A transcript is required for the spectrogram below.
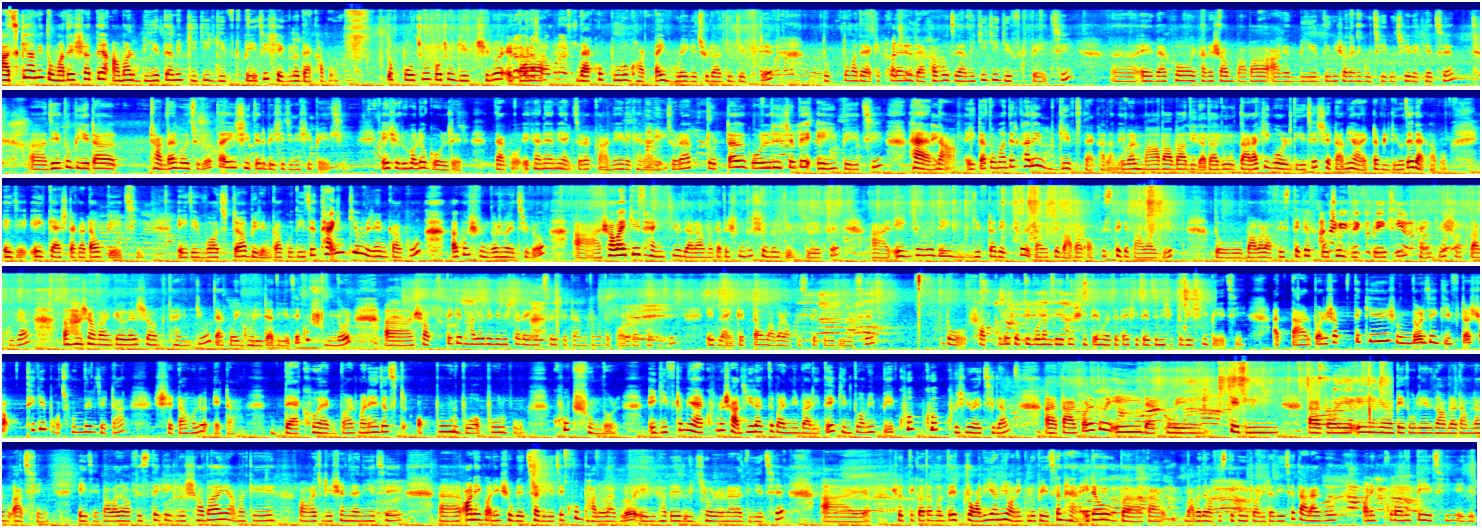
আজকে আমি তোমাদের সাথে আমার বিয়েতে আমি কি কি গিফট পেয়েছি সেগুলো দেখাবো। তো প্রচুর প্রচুর গিফট ছিল। এটা দেখো পুরো ঘরটাই ভরে গেছিল আর কি গিফটে তো তোমাদের এক এক করে আমি দেখাবো যে আমি কি কি গিফট পেয়েছি। এই দেখো এখানে সব বাবা আগের বিয়ের দিনই সব এনে গুছিয়ে গুছিয়ে রেখেছে। যেহেতু বিয়েটা ঠান্ডায় হয়েছিল, তাই শীতের বেশি জিনিসই পেয়েছি। এই শুরু হলো গোল্ডের। দেখো, এখানে আমি একজোড়া কানের, এখানে আরেক জোড়া টোটাল গোল্ড হিসেবে এই পেয়েছি। হ্যাঁ না, এইটা তোমাদের খালি গিফট দেখালাম। এবার মা, বাবা, দিদা, দাদু, তারা কি গোল্ড দিয়েছে সেটা আমি আরেকটা ভিডিওতে দেখাবো। এই যে, এই ক্যাশ টাকাটাও পেয়েছি। এই যে ওয়াচটা বীরেন কাকু দিয়েছে। থ্যাংক ইউ বীরেন কাকু। খুব সুন্দর হয়েছিল। আর সবাইকেই থ্যাংক ইউ যারা আমাকে এত সুন্দর সুন্দর গিফট দিয়েছে। আর এই জন্য যেই গিফটটা দেখছ, এটা হচ্ছে বাবার অফিস থেকে পাওয়ার গিফট তো বাবার অফিস থেকে প্রচুর গিফট পেয়েছি। থ্যাংক ইউ সব কাকুরা। সব আঙ্কেলদের সব থ্যাংক ইউ দেখো এই ঘড়িটা দিয়েছে খুব সুন্দর। সব থেকে ভালো যে জিনিসটা লেগেছে সেটা আমি তোমাদের পরে দেখাচ্ছি। এই ব্ল্যাঙ্কেটটাও বাবার অফিস থেকেই দিয়েছে। তো সবগুলো সত্যি বললাম যেহেতু শীতে হয়েছে তাই শীতের জিনিস একটু বেশি পেয়েছি। আর তারপরে সব থেকে সুন্দর যে গিফটটা সব থেকে পছন্দের যেটা, সেটা হলো এটা। দেখো একবার মানে জাস্ট অপূর্ব অপূর্ব। খুব সুন্দর। এই গিফটটা আমি এখনও সাজিয়ে রাখতে পারিনি বাড়িতে, কিন্তু আমি পেয়ে খুব খুব খুশি হয়েছিলাম। তারপরে তো এই দেখো এই কেটলি তারপরে এই পেতলের গামলা টামলা আছে এই যে বাবাদের অফিস থেকে এগুলো সবাই আমাকে কংগ্রাচুলেশন জানিয়েছে অনেক অনেক শুভেচ্ছা দিয়েছে। খুব ভালো লাগল এইভাবে লিখে ওনারা দিয়েছে। আর সত্যি কথা বলতে ট্রলি আমি অনেকগুলো পেয়েছিলাম। হ্যাঁ এটাও বাবাদের অফিস থেকে এই ট্রলিটা দিয়েছে। তার আগেও অনেক ট্রলি পেয়েছি। এই যে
